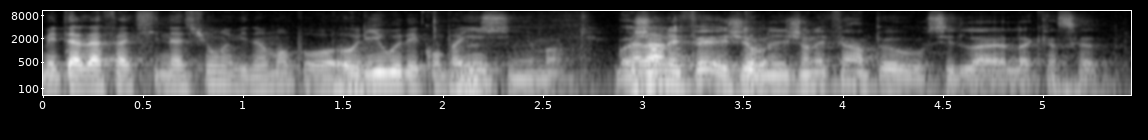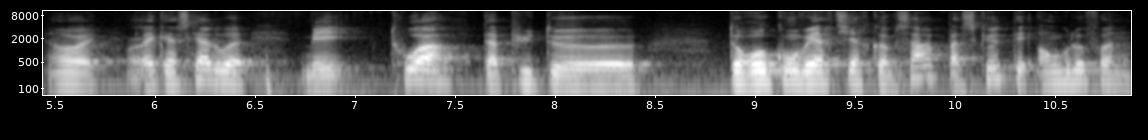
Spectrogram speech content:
mais tu as la fascination évidemment pour Hollywood et Le compagnie. cinéma. Voilà. j'en ai fait, j'en ai, fait un peu aussi de la, la cascade. Ah ouais, Ouais. La cascade, ouais. Mais toi, tu as pu te, te reconvertir comme ça parce que tu es anglophone.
